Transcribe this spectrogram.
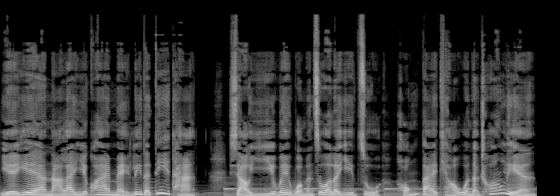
爷爷拿来一块美丽的地毯，小姨为我们做了一组红白条纹的窗帘。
